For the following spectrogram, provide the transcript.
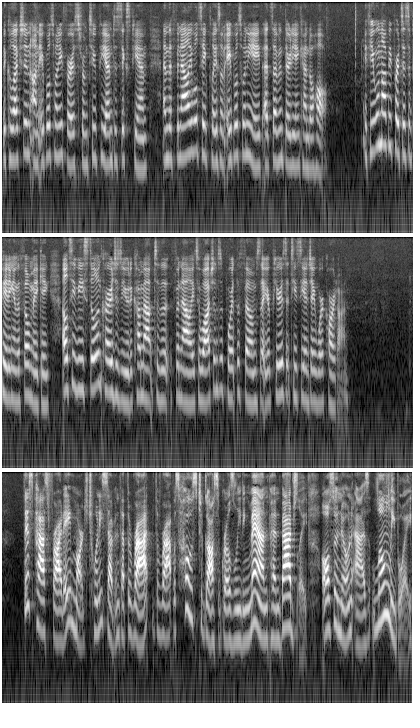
the collection on April 21st from 2 p.m. to 6 p.m., and the finale will take place on April 28th at 7.30 in Kendall Hall. If you will not be participating in the filmmaking, LTV still encourages you to come out to the finale to watch and support the films that your peers at TCNJ work hard on. This past Friday, March 27th, at The Rat, The Rat was host to Gossip Girl's leading man, Penn Badgley, also known as Lonely Boy.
